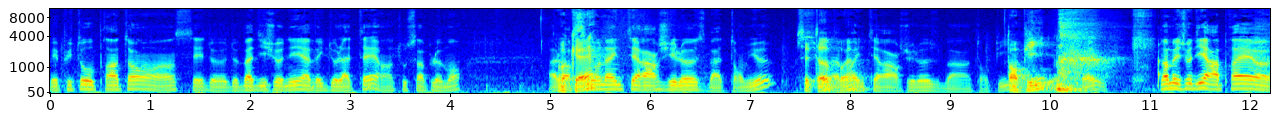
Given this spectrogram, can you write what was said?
mais plutôt au printemps, hein, c'est de, de badigeonner avec de la terre, hein, tout simplement. Alors si on a une terre argileuse, bah tant mieux. C'est Si top, on n'a ouais. pas une terre argileuse, bah tant pis. Tant pis. après- non mais je veux dire après, euh,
